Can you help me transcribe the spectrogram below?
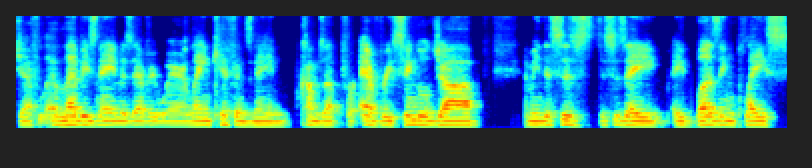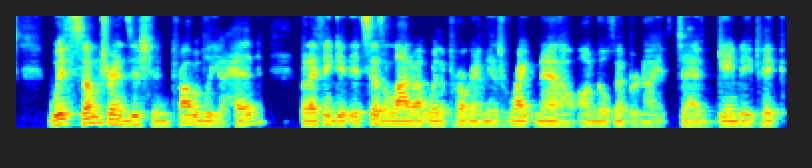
Jeff Lebby's name is everywhere. Lane Kiffin's name comes up for every single job. I mean, this is this is a, a buzzing place with some transition probably ahead. But I think it, it says a lot about where the program is right now on November 9th to have game day pick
